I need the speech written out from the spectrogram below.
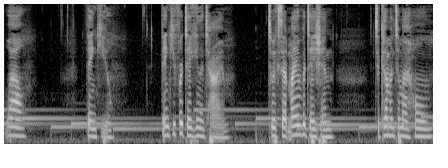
Wow. Thank you. Thank you for taking the time to accept my invitation to come into my home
